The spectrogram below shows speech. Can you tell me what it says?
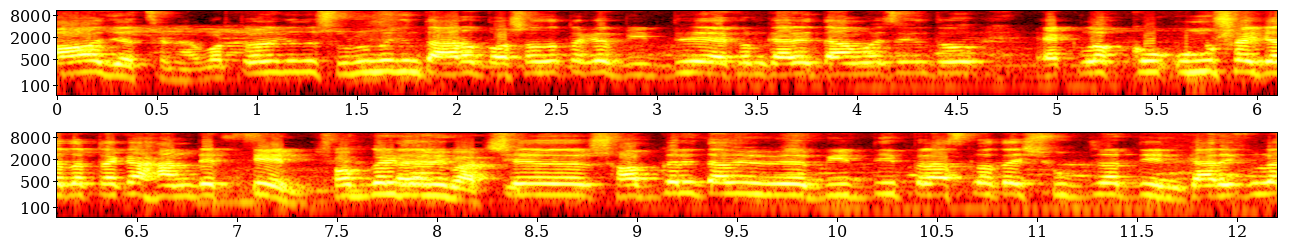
পাওয়া যাচ্ছে না। বর্তমানে কিন্তু শোরুমে কিন্তু আরও দশ হাজার টাকা বৃদ্ধি এখন গাড়ির দাম হয়েছে কিন্তু এক লক্ষ উনষাট হাজার টাকা হান্ড্রেড টেন সব গাড়ির দামই বাড়ছে। সব গাড়িতে আমি বৃদ্ধি প্লাস কথায় শুকনার দিন। গাড়িগুলো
